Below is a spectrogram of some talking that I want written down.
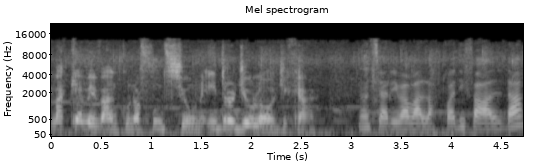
ma che aveva anche una funzione idrogeologica. Non si arrivava all'acqua di falda,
